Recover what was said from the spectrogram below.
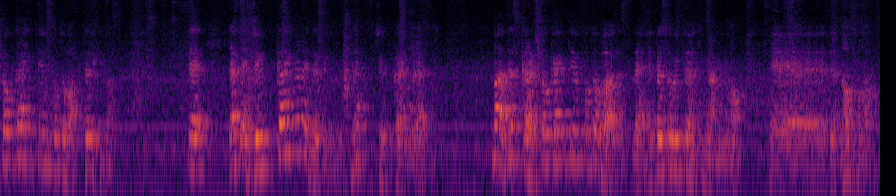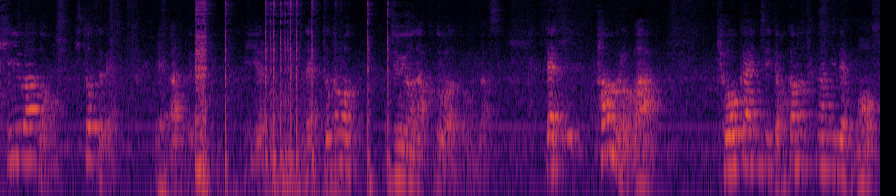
教会っていう言葉出てきます。で大体10回ぐらい出てくるんですね。10回ぐらい。まあですから教会という言葉はですねエペソビトへの手紙の、えー、でのそのキーワードの一つで、えー、あるというふうに言えると思うんですね。とても重要な言葉だと思います。でパウロは教会について他の手紙でも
